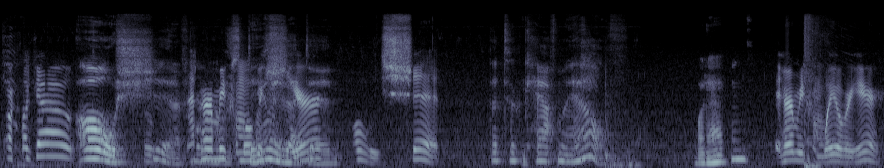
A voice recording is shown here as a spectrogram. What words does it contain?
Fuck, look out! oh shit, I That hurt me from over here. Holy shit! That took half my health. What happened? It hurt me from way over here.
